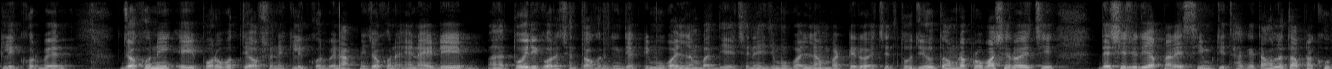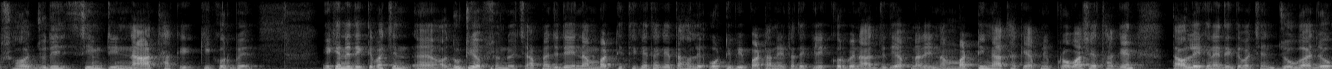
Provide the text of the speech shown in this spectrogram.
ক্লিক করবেন। যখনই এই পরবর্তী অপশনে ক্লিক করবেন, আপনি যখন এনআইডি তৈরি করেছেন, তখন কিন্তু একটি মোবাইল নাম্বার দিয়েছেন। এই যে মোবাইল নাম্বারটি রয়েছে, তো যেহেতু আমরা প্রবাসে রয়েছি, দেশে যদি আপনার এই সিমটি থাকে, তাহলে তো আপনার খুব সহজ। যদি সিমটি না থাকে, কি করবেন? এখানে দেখতে পাচ্ছেন দুটি অপশন রয়েছে। আপনার যদি এই নাম্বারটি থেকে থাকে, তাহলে ওটিপি পাঠান এটাতে ক্লিক করবেন। আর যদি আপনার এই নাম্বারটি না থাকে, আপনি প্রবাসে থাকেন, তাহলে এখানে দেখতে পাচ্ছেন যোগাযোগ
